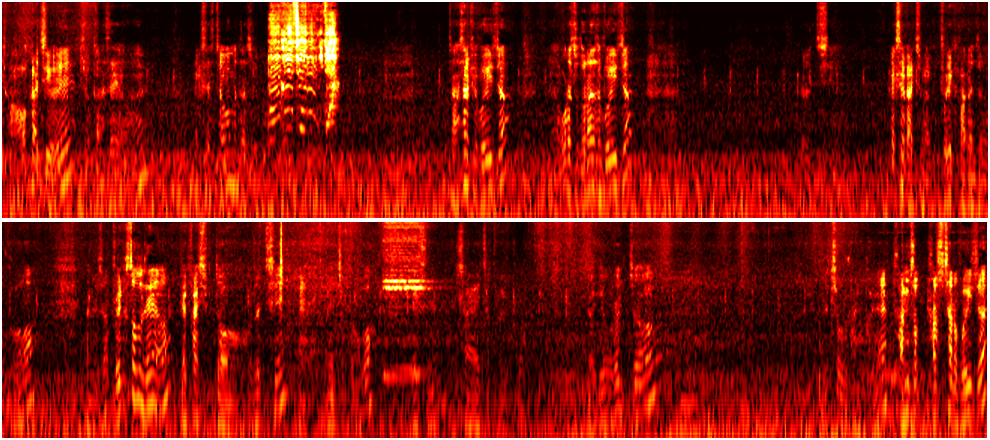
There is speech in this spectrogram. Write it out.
저까지 쭉 가세요. 엑셀 조금만 더 주고. 우회전입니다. 자, 화살표 보이죠? 네. 네, 오른쪽 노란선 보이죠? 네. 그렇지. 엑셀 밟지 말고 브레이크 바로 얹어놓고 그래서 브레이크 써도 돼요 180도 그렇지 네, 왼쪽 보고 엑셀 살짝 밟고 여기 오른쪽. 음, 이쪽으로 가는 거예요. 감속 가속차로 보이죠?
